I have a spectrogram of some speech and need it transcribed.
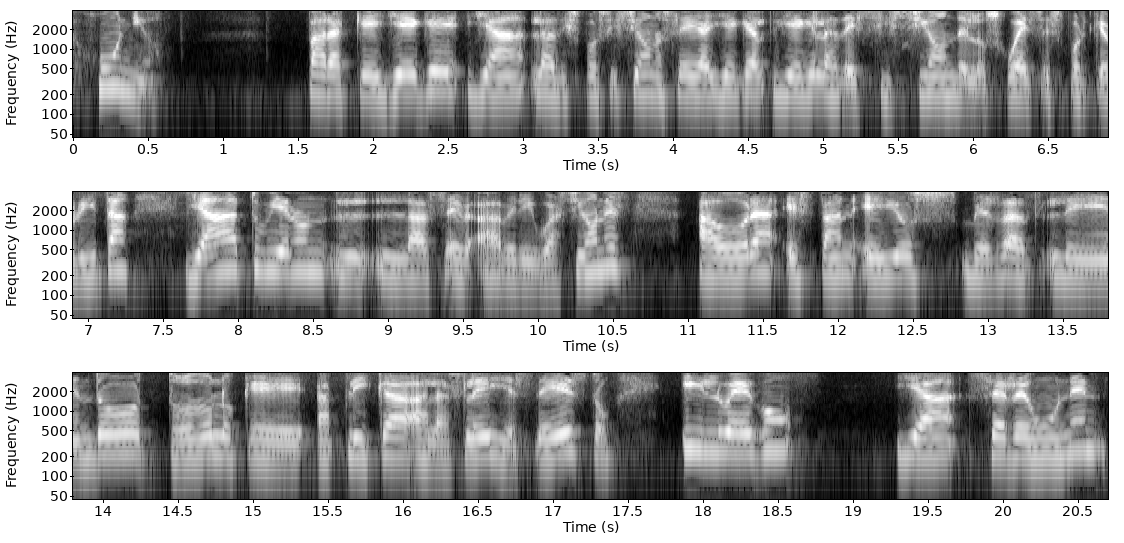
junio para que llegue ya la disposición, o sea, llegue, llegue la decisión de los jueces, porque ahorita ya tuvieron las eh, averiguaciones, ahora están ellos, ¿verdad?, leyendo todo lo que aplica a las leyes de esto y luego ya se reúnen,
